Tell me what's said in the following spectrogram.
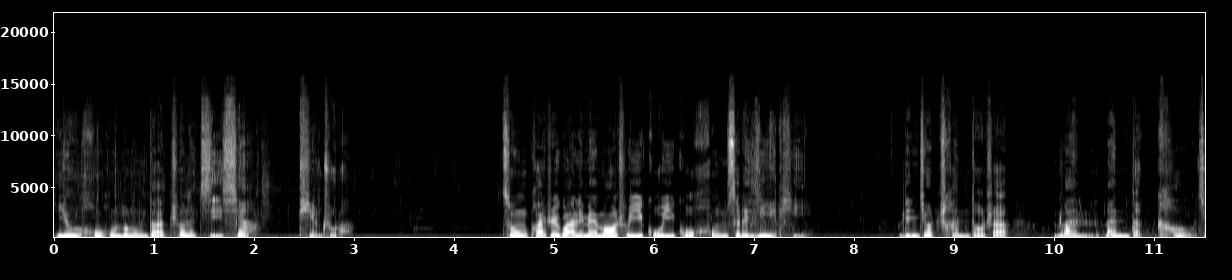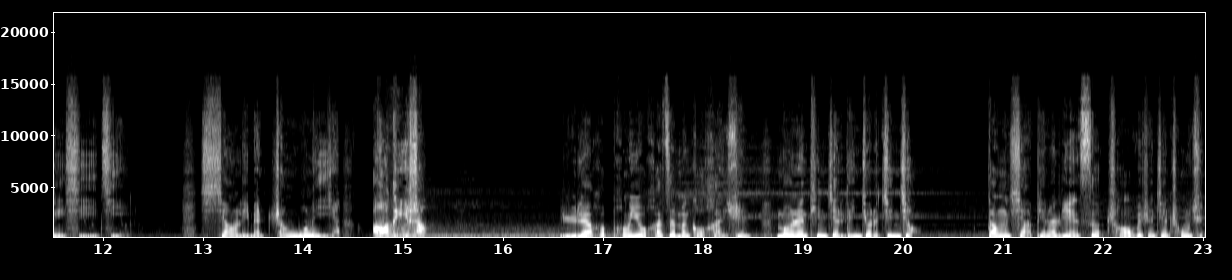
又轰轰隆隆的转了几下，停住了。从排水管里面冒出一股一股红色的液体，林娇颤抖着，慢慢的靠近洗衣机，向里面张望了一眼，啊的一声。于亮和朋友还在门口寒暄，猛然听见林娇的尖叫，当下变了脸色，朝卫生间冲去。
